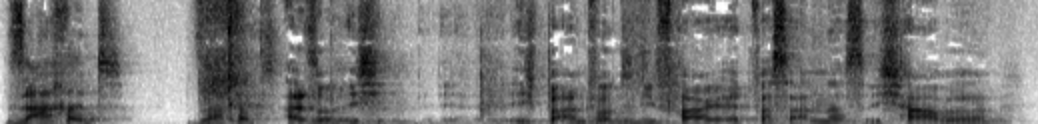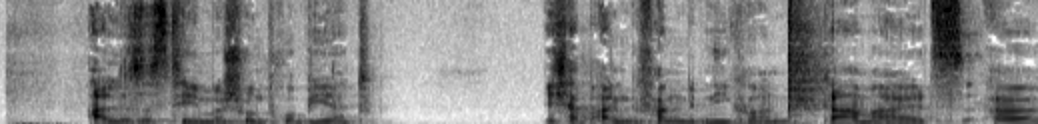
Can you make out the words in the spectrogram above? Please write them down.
Sachet! Sachet! Also ich, ich beantworte die Frage etwas anders. Ich habe alle Systeme schon probiert. Ich habe angefangen mit Nikon. Damals äh,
